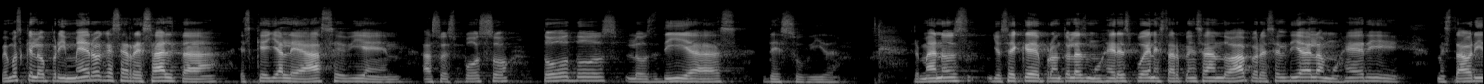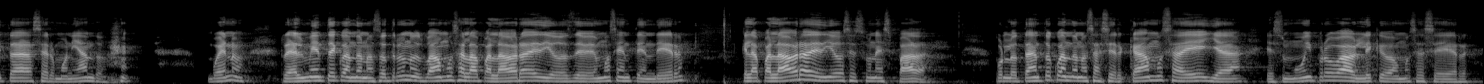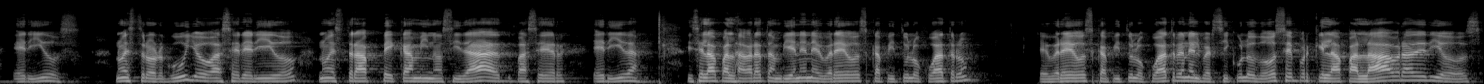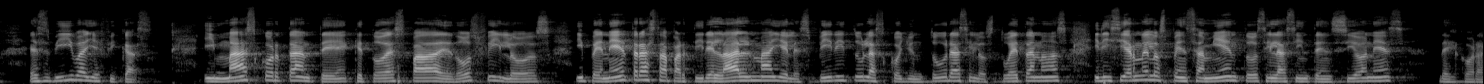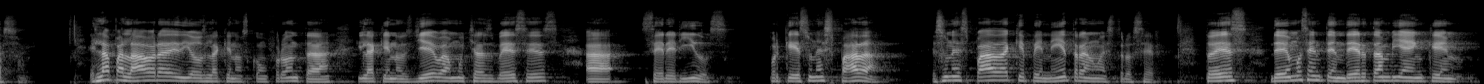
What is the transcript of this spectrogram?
Vemos que lo primero que se resalta es que ella le hace bien a su esposo todos los días de su vida. Hermanos, yo sé que de pronto las mujeres pueden estar pensando, ah, pero es el Día de la Mujer y me está ahorita sermoneando. Bueno, realmente cuando nosotros nos vamos a la palabra de Dios debemos entender que la palabra de Dios es una espada. Por lo tanto, cuando nos acercamos a ella, es muy probable que vamos a ser heridos. Nuestro orgullo va a ser herido, nuestra pecaminosidad va a ser herida. Dice la palabra también en Hebreos capítulo 4, Hebreos capítulo 4 en el versículo 12, porque la palabra de Dios es viva y eficaz y más cortante que toda espada de dos filos, y penetra hasta partir el alma y el espíritu, las coyunturas y los tuétanos, y discierne los pensamientos y las intenciones del corazón. Es la palabra de Dios la que nos confronta y la que nos lleva muchas veces a ser heridos, porque es una espada, es una espada que penetra nuestro ser. Entonces debemos entender también que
